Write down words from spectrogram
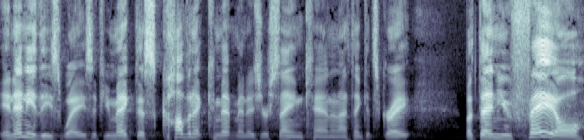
in any of these ways if you make this covenant commitment as you're saying ken and i think it's great but then you fail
